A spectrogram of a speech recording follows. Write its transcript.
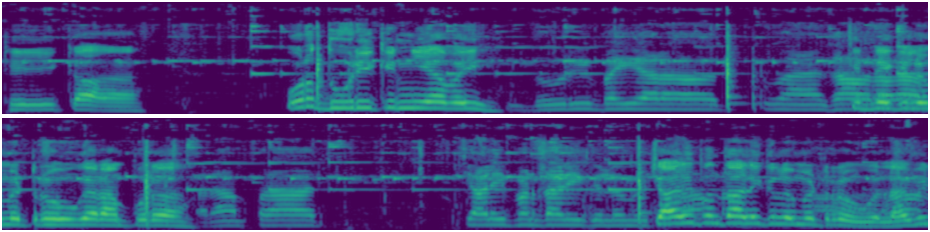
ਠੀਕ ਆ। ਉਰ ਦੂਰੀ ਕਿੰਨੀ ਆ ਬਾਈ? ਦੂਰੀ ਬਾਈ ਯਾਰ ਤੂੰ ਐ ਹਿਸਾਬ ਕਿੰਨੇ ਕਿਲੋਮੀਟਰ ਹੋਊਗਾ ਰਾਮਪੁਰਾ? ਰਾਮਪੁਰਾ 40 45 ਕਿਲੋਮੀਟਰ 40 45 ਕਿਲੋਮੀਟਰ ਹੋਊਗਾ ਲੈ ਵੀ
